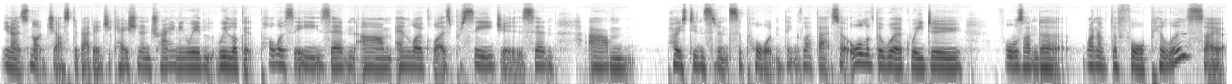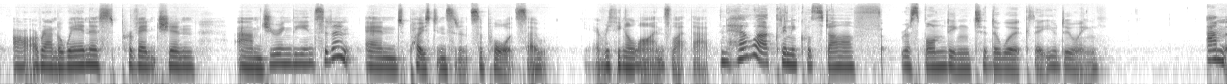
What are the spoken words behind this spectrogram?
you know, it's not just about education and training. We, we look at policies and um, and localized procedures and um, post incident support and things like that. So all of the work we do falls under one of the four pillars. So uh, around awareness, prevention um, during the incident, and post incident support. So yeah, everything aligns like that. And how are clinical staff responding to the work that you're doing? Um,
